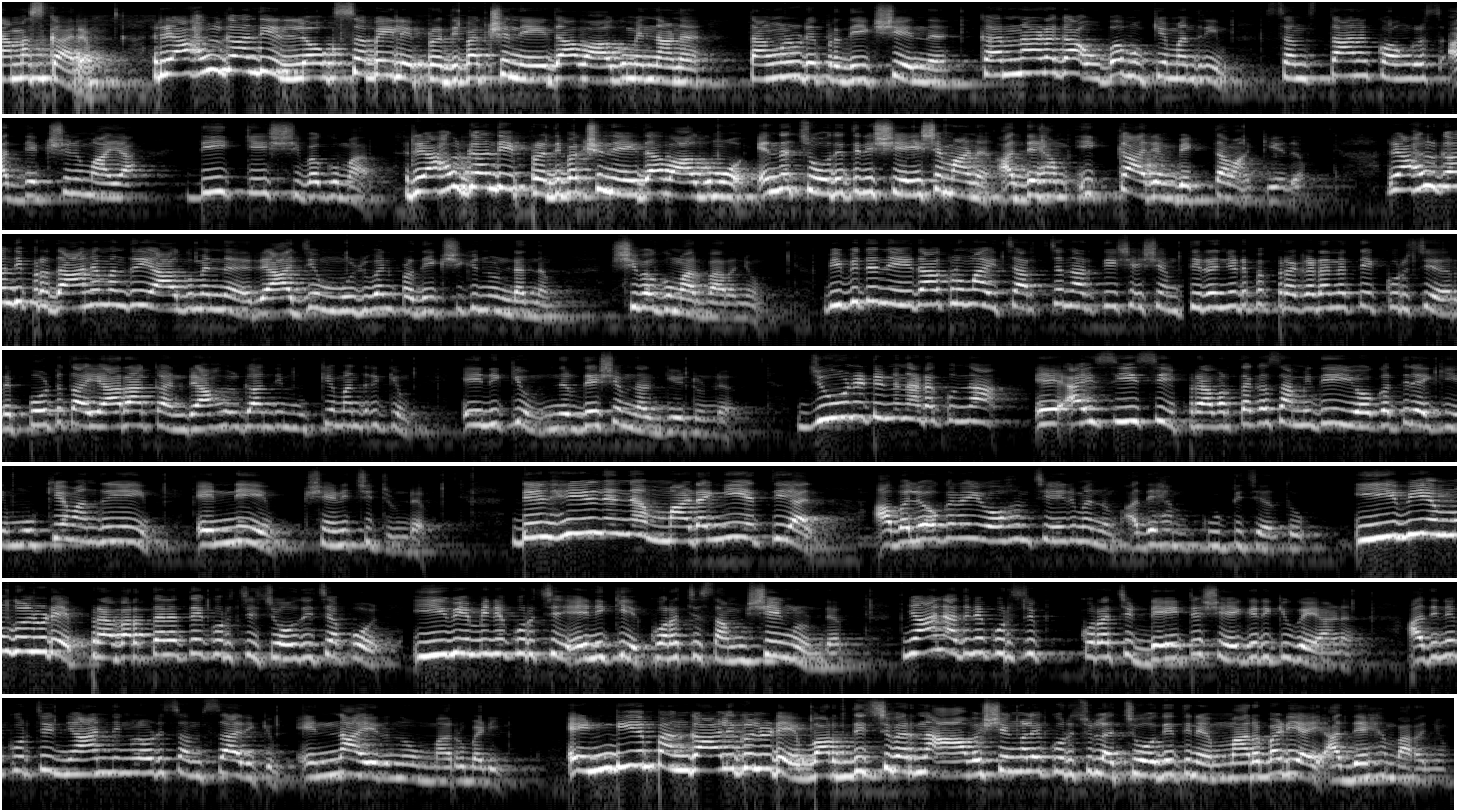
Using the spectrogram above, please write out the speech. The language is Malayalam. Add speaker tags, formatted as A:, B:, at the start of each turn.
A: നമസ്കാരം. രാഹുൽ ഗാന്ധി ലോക്സഭയിലെ പ്രതിപക്ഷ നേതാവാകുമെന്നാണ് തങ്ങളുടെ പ്രതീക്ഷയെന്ന് കർണാടക ഉപമുഖ്യമന്ത്രിയും സംസ്ഥാന കോൺഗ്രസ് അധ്യക്ഷനുമായ ഡി കെ ശിവകുമാർ. രാഹുൽ ഗാന്ധി പ്രതിപക്ഷ നേതാവാകുമോ എന്ന ചോദ്യത്തിന് ശേഷമാണ് അദ്ദേഹം ഇക്കാര്യം വ്യക്തമാക്കിയത്. രാഹുൽ ഗാന്ധി പ്രധാനമന്ത്രിയാകുമെന്ന് രാജ്യം മുഴുവൻ പ്രതീക്ഷിക്കുന്നുണ്ടെന്നും ശിവകുമാർ പറഞ്ഞു. വിവിധ നേതാക്കളുമായി ചർച്ച നടത്തിയ ശേഷം തിരഞ്ഞെടുപ്പ് പ്രകടനത്തെക്കുറിച്ച് റിപ്പോർട്ട് തയ്യാറാക്കാൻ രാഹുൽ ഗാന്ധി മുഖ്യമന്ത്രിക്കും എനിക്കും നിർദ്ദേശം നൽകിയിട്ടുണ്ട്. ജൂൺ എട്ടിന് നടക്കുന്ന എ ഐ സി സി പ്രവർത്തക സമിതി യോഗത്തിലേക്ക് മുഖ്യമന്ത്രിയെയും എന്നെയും ക്ഷണിച്ചിട്ടുണ്ട്. ഡൽഹിയിൽ നിന്ന് മടങ്ങിയെത്തിയാൽ അവലോകന യോഗം ചേരുമെന്നും അദ്ദേഹം കൂട്ടിച്ചേർത്തു. ഇ വി എമ്മുകളുടെ പ്രവർത്തനത്തെക്കുറിച്ച് ചോദിച്ചപ്പോൾ ഇ വി എമ്മിനെ കുറിച്ച് എനിക്ക് കുറച്ച് സംശയങ്ങളുണ്ട്. ഞാൻ അതിനെക്കുറിച്ച് കുറച്ച് ഡേറ്റ ശേഖരിക്കുകയാണ്. അതിനെക്കുറിച്ച് ഞാൻ നിങ്ങളോട് സംസാരിക്കും എന്നായിരുന്നു മറുപടി. എൻ ഡി എ പങ്കാളികളുടെ വർദ്ധിച്ചു വരുന്ന ആവശ്യങ്ങളെക്കുറിച്ചുള്ള ചോദ്യത്തിന് മറുപടിയായി അദ്ദേഹം പറഞ്ഞു.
